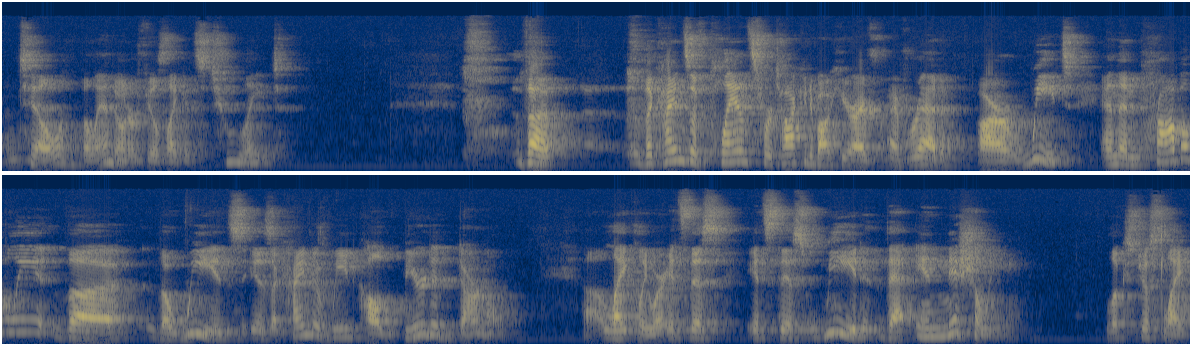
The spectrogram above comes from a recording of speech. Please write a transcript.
until the landowner feels like it's too late. The, the kinds of plants we're talking about here, I've, I've read, are wheat, and then probably the, the weeds is a kind of weed called bearded darnel, uh, likely, where it's this, it's this weed that initially looks just like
